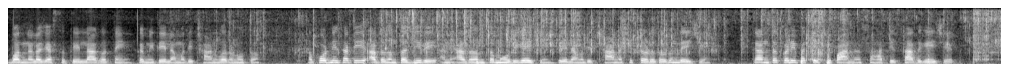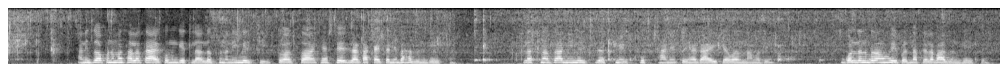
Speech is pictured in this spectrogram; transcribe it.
वरणाला जास्त तेल लागत नाही. कमी तेलामध्ये छान वरण होतं. फोडणीसाठी अर्धा चमचा जिरे आणि अर्धा चमचा मोहरी घ्यायची. तेलामध्ये छान अशी तडतडून द्यायची. त्यानंतर कढीपत्त्याची पानं सहा ते सात घ्यायचे. आहेत आणि जो आपण मसाला तयार करून घेतला लसूण आणि मिरची तो आता ह्या स्टेजला टाकायचा आणि भाजून घ्यायचा. लसणाचा आणि मिरचीचा स्मेल खूप छान येतो ह्या डाळीच्या वरणामध्ये. गोल्डन ब्राऊन होईपर्यंत आपल्याला भाजून घ्यायचं आहे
